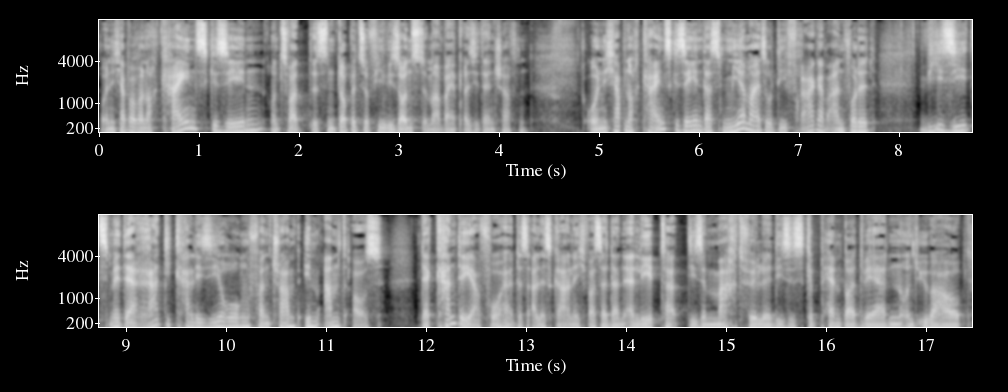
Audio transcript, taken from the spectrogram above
Und ich habe aber noch keins gesehen, und zwar, das sind doppelt so viel wie sonst immer bei Präsidentschaften. Und ich habe noch keins gesehen, das mir mal so die Frage beantwortet, wie sieht's mit der Radikalisierung von Trump im Amt aus? Der kannte ja vorher das alles gar nicht, was er dann erlebt hat. Diese Machtfülle, dieses gepampert werden und überhaupt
